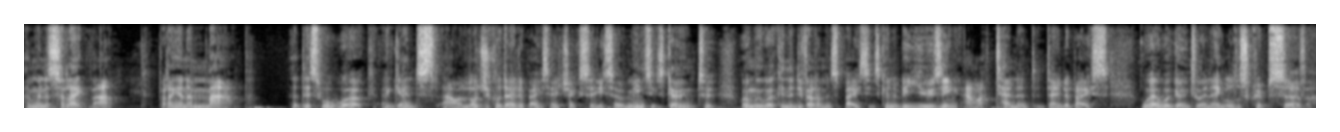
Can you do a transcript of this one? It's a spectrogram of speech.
I'm going to select that, but I'm going to map that this will work against our logical database HXE. So it means it's going to, when we work in the development space, it's going to be using our tenant database where we're going to enable the script server.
